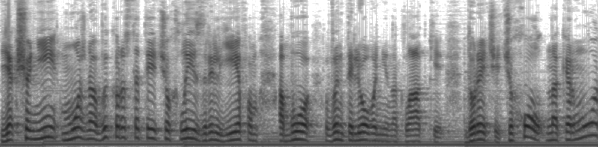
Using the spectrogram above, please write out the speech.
Якщо ні, можна використати чохли з рельєфом або вентильовані накладки. До речі, чохол на кермо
